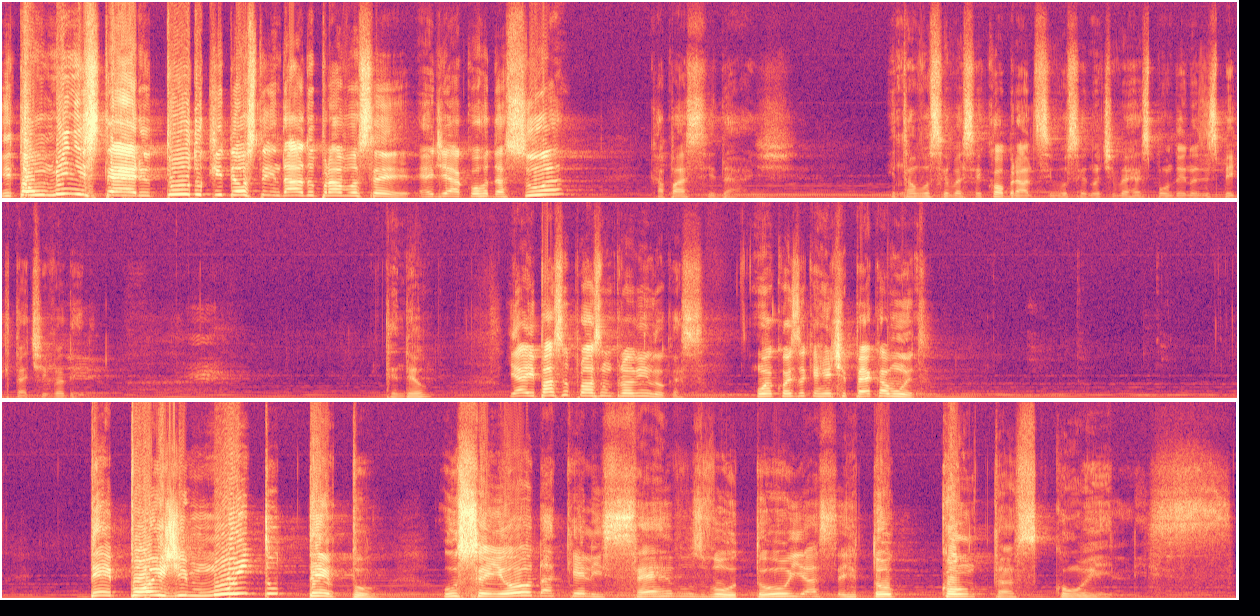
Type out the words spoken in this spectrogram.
Então, o ministério, tudo que Deus tem dado para você, é de acordo com a sua capacidade. Então, você vai ser cobrado se você não estiver respondendo às expectativas dele. Entendeu? E aí, passa o próximo para mim, Lucas. Uma coisa que a gente peca muito. Depois de muito tempo, o Senhor daqueles servos voltou e acertou contas com eles.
